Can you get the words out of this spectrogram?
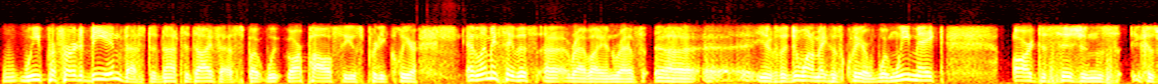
We prefer to be invested, not to divest, but we, our policy is pretty clear. And let me say this, uh, Rabbi and Rev, uh, uh, you know, because I do want to make this clear. When we make our decisions, because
